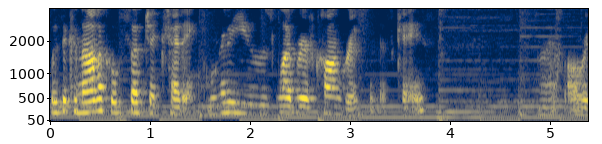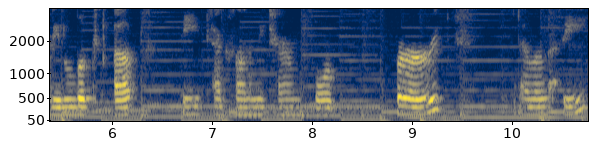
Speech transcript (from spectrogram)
with a canonical subject heading. We're going to use Library of Congress in this case. I've already looked up the taxonomy term for birds LOC.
